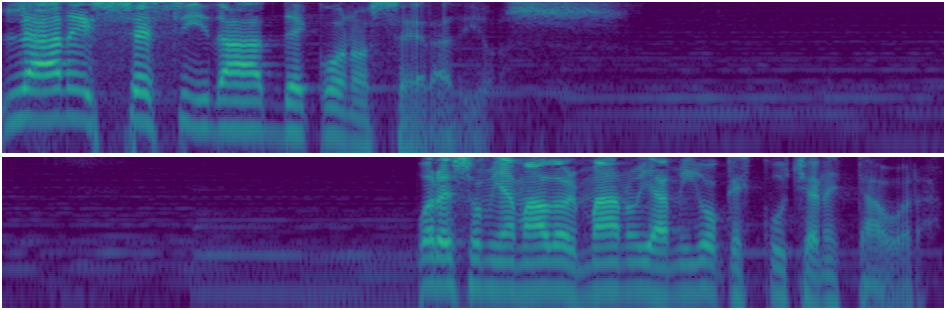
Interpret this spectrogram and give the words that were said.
La necesidad de conocer a Dios. Por eso, mi amado hermano y amigo que escucha en esta hora.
